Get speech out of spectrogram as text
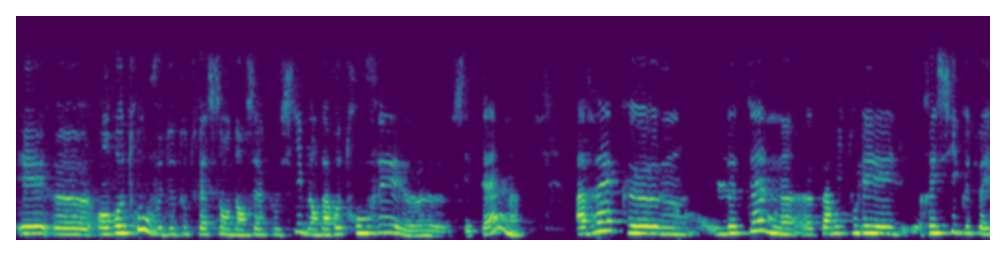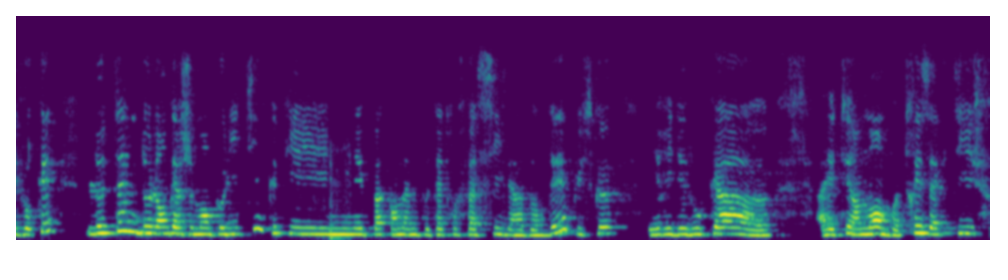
Et euh, on retrouve de toute façon dans Impossible, on va retrouver euh, ces thèmes avec euh, le thème, parmi tous les récits que tu as évoqués, le thème de l'engagement politique qui n'est pas quand même peut-être facile à aborder puisque Eri De Luca a été un membre très actif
